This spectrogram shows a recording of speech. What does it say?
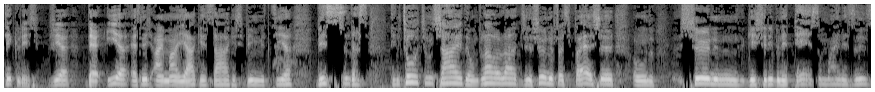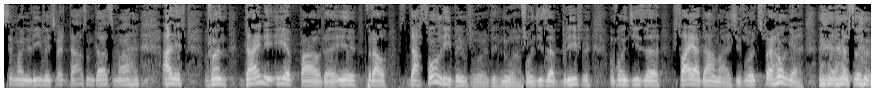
Täglich. Wir, der ihr es nicht einmal Ja gesagt, ich bin mit dir, bis das den Tod und Scheide und bla bla bla, die schöne Versprechen und schönen geschriebene These, meine Süße, meine Liebe, ich werde das und das machen. Alles, wenn deine Ehepaar oder Ehefrau davon lieben würde, nur von dieser Briefe und von dieser Feier damals, sie wurde verhungert. Also,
